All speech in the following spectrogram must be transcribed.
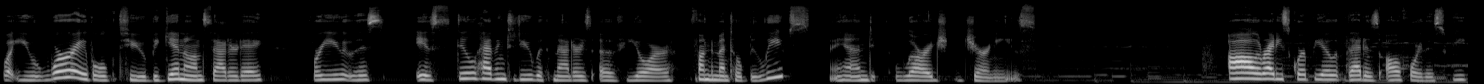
what you were able to begin on Saturday. For you, this is still having to do with matters of your fundamental beliefs and large journeys. Alrighty, Scorpio, that is all for this week.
